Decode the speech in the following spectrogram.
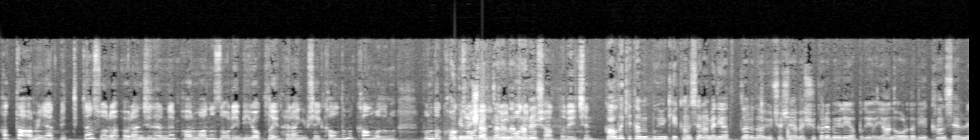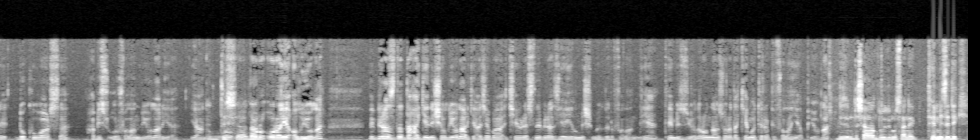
Hatta ameliyat bittikten sonra öğrencilerine parmağınızla orayı bir yoklayın. Herhangi bir şey kaldı mı kalmadı mı? Bunu da kontrol günün edin diyor. şartlarında O günün tabii. şartları için. Kaldı ki tabii bugünkü kanser ameliyatları da 3 aşağı 5 yukarı böyle yapılıyor. Yani orada bir kanserli doku varsa habis ur falan diyorlar ya. Yani o- Dışarıdan- o- or- orayı alıyorlar ve biraz da daha geniş alıyorlar ki acaba çevresine biraz yayılmış mıdır falan diye temizliyorlar. Ondan sonra da kemoterapi falan yapıyorlar. Bizim dışarıdan duyduğumuz hani temizledik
